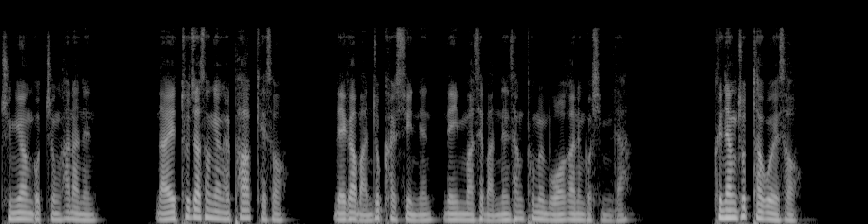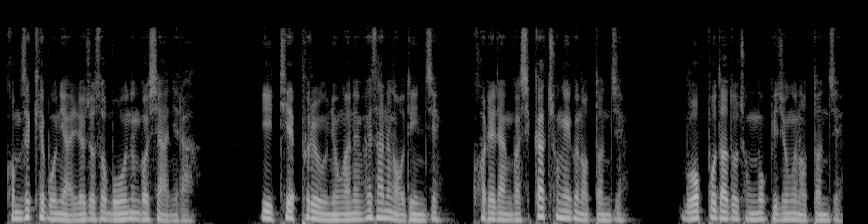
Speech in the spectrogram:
중요한 것 중 하나는 나의 투자 성향을 파악해서 내가 만족할 수 있는 내 입맛에 맞는 상품을 모아가는 것입니다. 그냥 좋다고 해서 검색해보니 알려줘서 모으는 것이 아니라 이 ETF를 운용하는 회사는 어디인지, 거래량과 시가총액은 어떤지, 무엇보다도 종목 비중은 어떤지,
